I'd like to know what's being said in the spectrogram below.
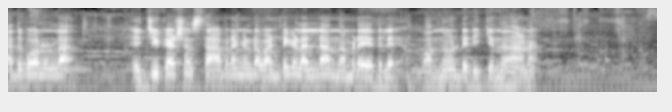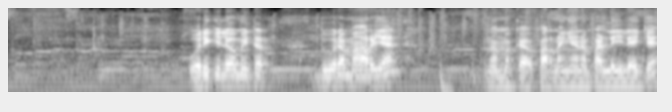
അതുപോലുള്ള എഡ്യൂക്കേഷൻ സ്ഥാപനങ്ങളുടെ വണ്ടികളെല്ലാം നമ്മുടെ ഇതിൽ വന്നുകൊണ്ടിരിക്കുന്നതാണ്. ഒരു കിലോമീറ്റർ ദൂരം മാറിയാൽ നമുക്ക് ഭരണങ്ങാനം പള്ളിയിലേക്ക്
